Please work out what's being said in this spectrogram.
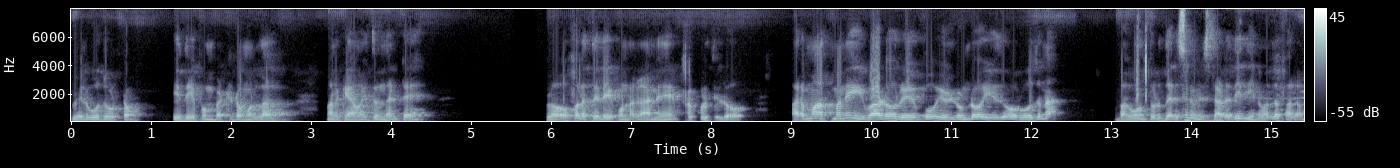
వెలుగు చూడటం ఈ దీపం పెట్టడం వల్ల మనకేమవుతుందంటే లోపల తెలియకుండానే ప్రకృతిలో పరమాత్మనే ఇవాళో రేపో ఎల్లుండో ఏదో రోజున భగవంతుడు దర్శనమిస్తాడు అది దీనివల్ల ఫలం.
